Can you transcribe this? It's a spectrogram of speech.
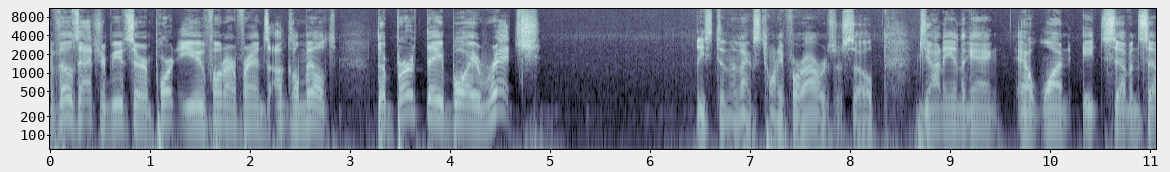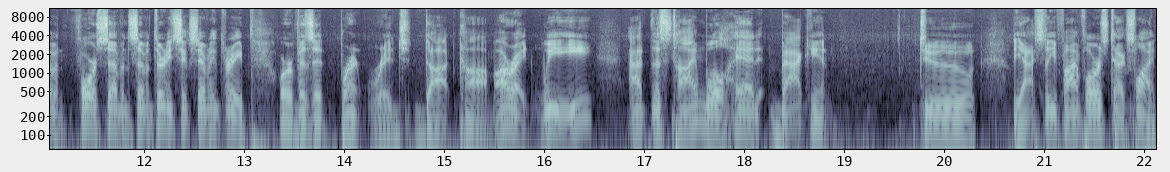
If those attributes are important to you, phone our friends Uncle Milt, the birthday boy Rich, at least in the next 24 hours or so. Johnny and the gang at 1 877 477 3673 or visit BrentRidge.com. All right, we at this time will head back in to the Ashley Fine Floors text line.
